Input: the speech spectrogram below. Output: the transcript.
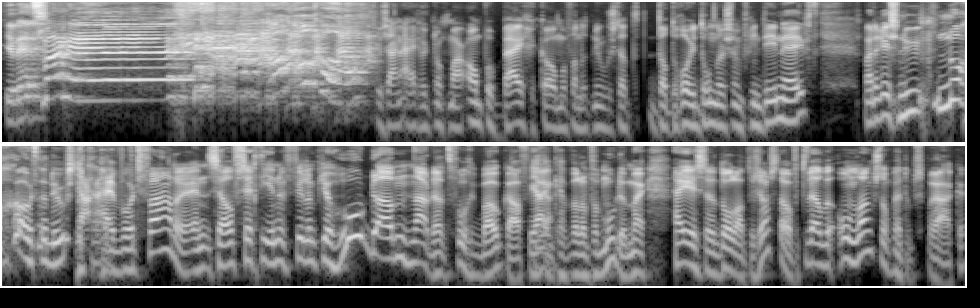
je bent zwanger! We zijn eigenlijk nog maar amper bijgekomen van het nieuws dat, dat Roy Donders een vriendin heeft. Maar er is nu nog groter nieuws. Ja, hij wordt vader. En zelf zegt hij in een filmpje, hoe dan? Nou, dat vroeg ik me ook af. Ja, ik heb wel een vermoeden. Maar hij is er dol enthousiast over. Terwijl we onlangs nog met hem spraken.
